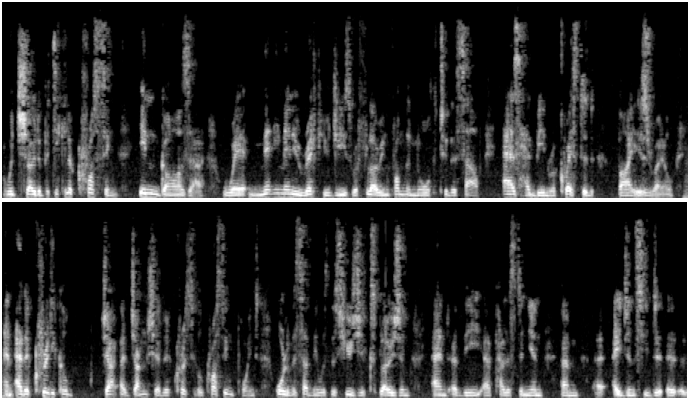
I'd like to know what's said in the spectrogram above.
which showed a particular crossing in Gaza where many, many refugees were flowing from the north to the south, as had been requested by Israel. Mm. And at a critical ju- a juncture, at a critical crossing point, all of a sudden there was this huge explosion and uh, the uh, Palestinian um, uh, agency d- uh,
